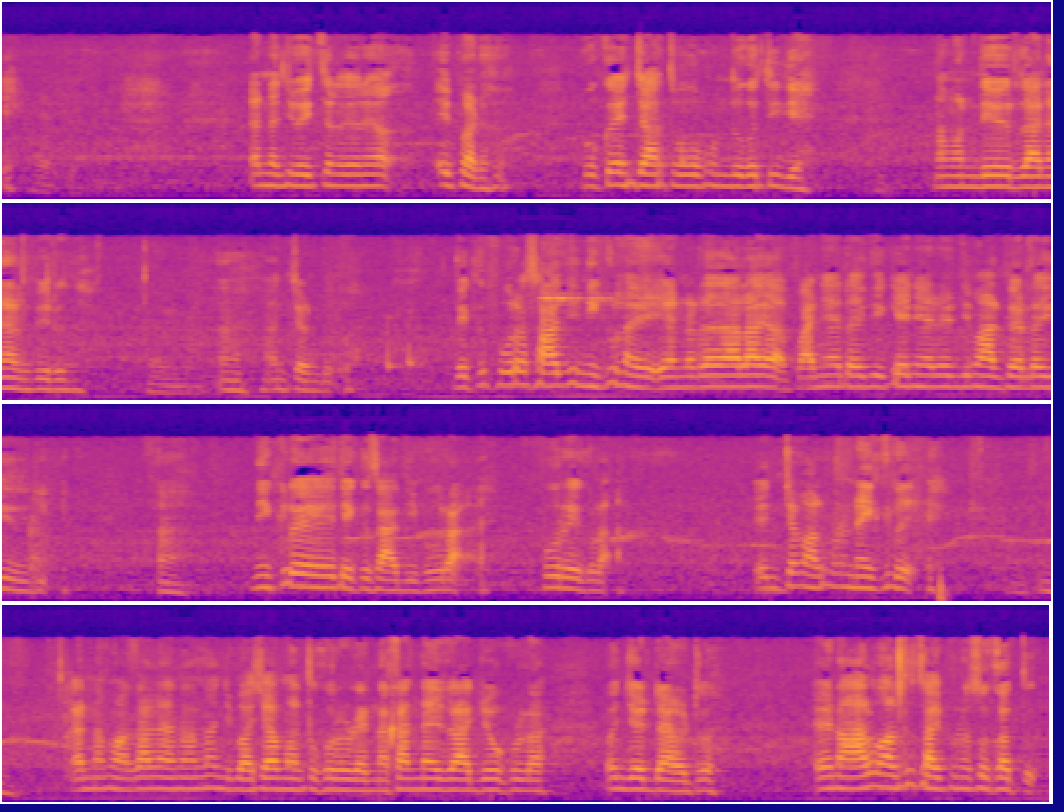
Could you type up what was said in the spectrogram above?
ನನ್ನ ಜೀವ ಇತ್ತಿನ ಇಪ್ಪಾಡು ಬುಕ್ಕ ಏನು ಜಾತ್ ಮುಂದೆ ಗೊತ್ತಿದ್ದೆ ನಮ್ಮನ್ನು ದೇವ್ರ ದಾನ ಅಲ್ಪಿರುದು ಹಾಂ ಅಂಚಂಡು ದೆಕ್ಕ ಪೂರ ಸಾದಿ ನಿಕ್ಕುನ ಎನ್ನಡದಾಲ ಪನ್ಯಾಟ ದಿಕ್ಕೆ ನೆರಡಿ ಮಾಲ್ಪೆಲ್ಲ ಇರುಜಿ ಹಾಂ ನಿಕ್ಲೆ ದೆಕ್ಕ ಸಾದಿ ಪೂರ ಪೂರೇಗುಲ ಎಂಚ ಮಲ್ಪನ ನೈಕ್ಲೆ ಅನ್ನ ಮಗಳ ನನ್ನ ಭಾಷಾ ಮಲ್ತು ಕೊರೋಡು ಎನ್ನ ಕಣ್ಣ ಇದು ರಾಜ್ಯೋಕುಲ ಒಂಜೆಡ್ಡ ಆವಟ್ಟು ಏನು ಹಾಲು ಮಲ್ತು ಸಾಯ್ಪುನ ಸುಖತ್ತು.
